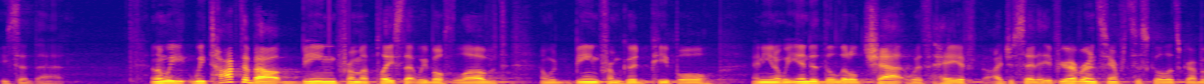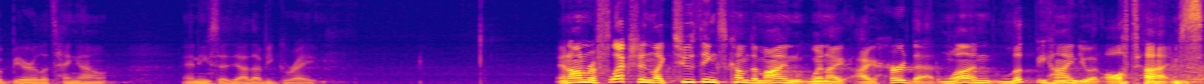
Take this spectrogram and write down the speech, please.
He said that. And then we, we talked about being from a place that we both loved and being from good people. And, you know, we ended the little chat with, hey, if I just said, hey, if you're ever in San Francisco, let's grab a beer, let's hang out. And he said, yeah, that'd be great. And on reflection, like two things come to mind when I, I heard that. One, look behind you at all times.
